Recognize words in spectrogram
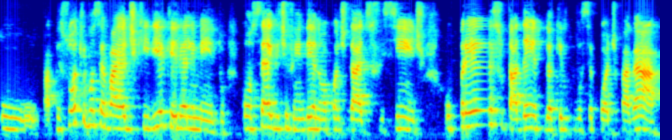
o, a pessoa que você vai adquirir aquele alimento consegue te vender numa quantidade suficiente? O preço está dentro daquilo que você pode pagar?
